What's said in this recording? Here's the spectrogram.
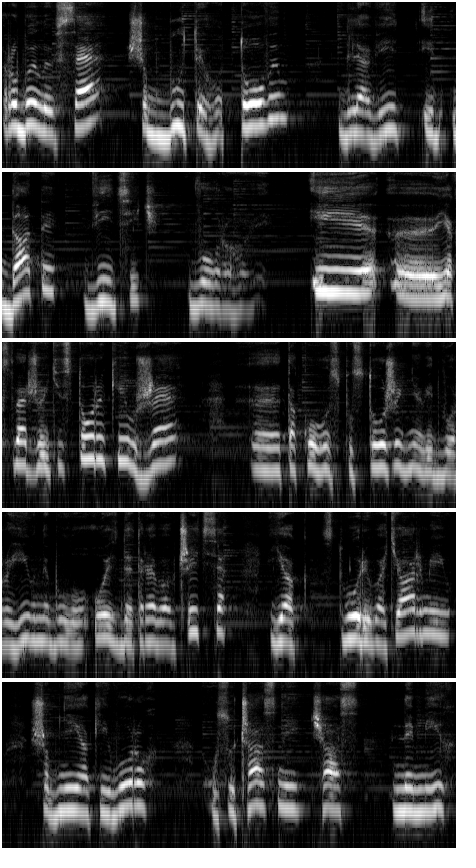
робили все, щоб бути готовим для від... і дати відсіч ворогові. І, е, як стверджують історики, вже е, такого спустошення від ворогів не було. Ось де треба вчитися, як створювати армію, щоб ніякий ворог у сучасний час не міг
